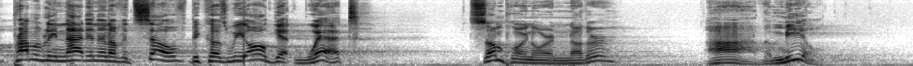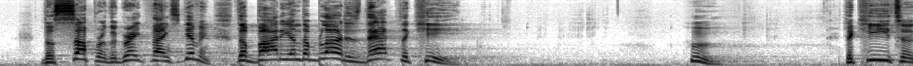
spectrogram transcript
probably not in and of itself because we all get wet. some point or another, ah, the meal, the supper, the great thanksgiving, the body and the blood, is that the key? Hmm. The key to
